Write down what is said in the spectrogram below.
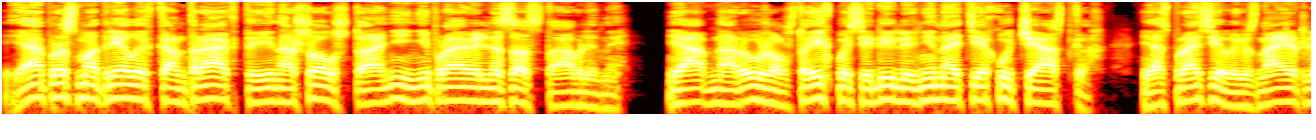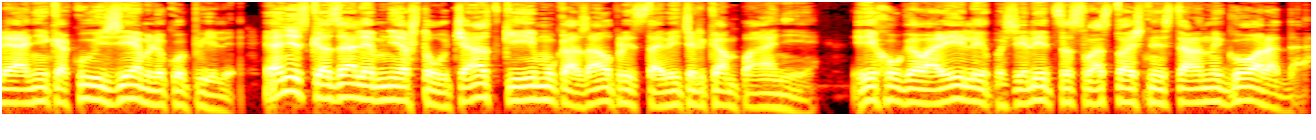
Я просмотрел их контракты и нашел, что они неправильно составлены. Я обнаружил, что их поселили не на тех участках. Я спросил их, знают ли они, какую землю купили. И они сказали мне, что участки им указал представитель компании. Их уговорили поселиться с восточной стороны города,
